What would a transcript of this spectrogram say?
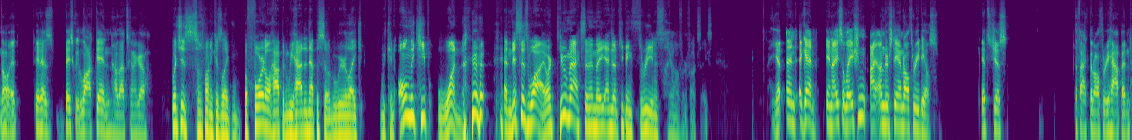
No, it it has basically locked in how that's going to go. Which is so funny because like before it all happened, we had an episode where we were like, we can only keep one, and this is why, or two max, and then they ended up keeping three, and it's like, oh, for fuck's sakes. Yep. And again, in isolation, I understand all three deals. It's just the fact that all three happened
